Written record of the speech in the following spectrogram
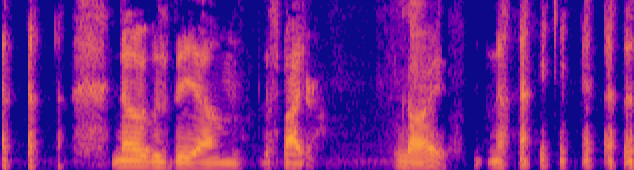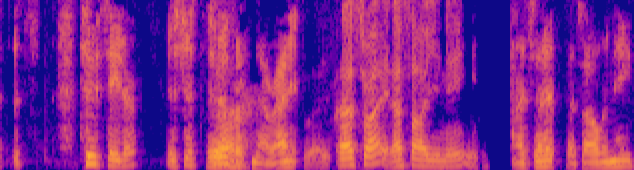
no, it was the um the Spider, Nice. two seater. It's just the two of us now, right? That's right. That's all you need. That's it. That's all we need.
